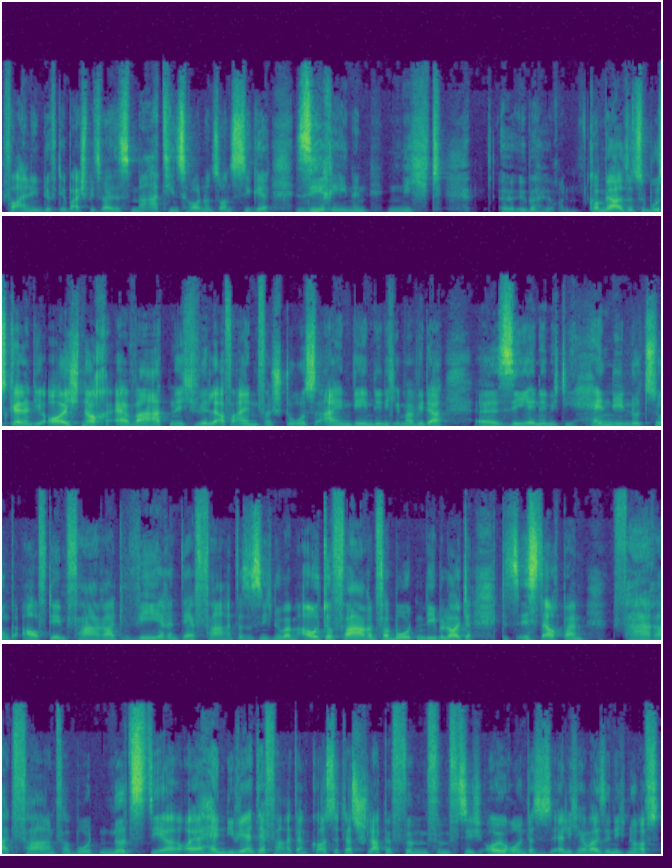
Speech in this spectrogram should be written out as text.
Vor allen Dingen dürft ihr beispielsweise das Martinshorn und sonstige Sirenen nicht überhören. Kommen wir also zu Bußgeldern, die euch noch erwarten. Ich will auf einen Verstoß eingehen, den ich immer wieder äh, sehe, nämlich die Handynutzung auf dem Fahrrad während der Fahrt. Das ist nicht nur beim Autofahren verboten, liebe Leute, das ist auch beim Fahrradfahren verboten. Nutzt ihr euer Handy während der Fahrt, dann kostet das schlappe 55 Euro. Und das ist ehrlicherweise nicht nur aufs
